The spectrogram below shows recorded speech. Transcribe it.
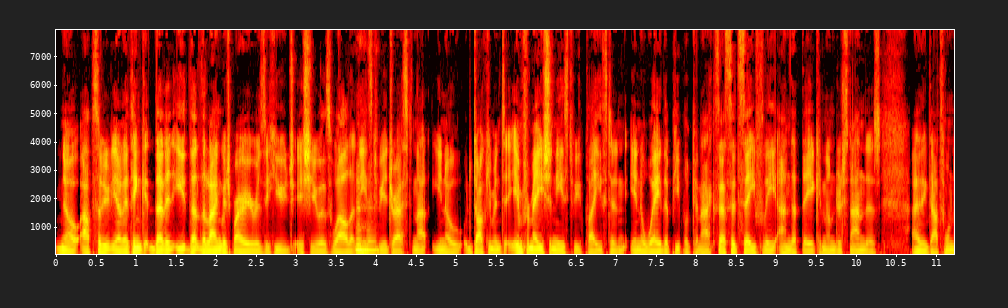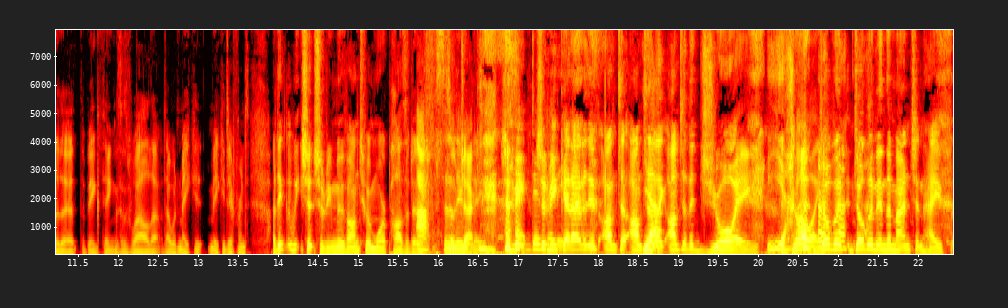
No, absolutely, and I think that it, that the language barrier is a huge issue as well that Mm-hmm. needs to be addressed, and that you know, document information needs to be placed in, in a way that people can access it safely and that they can understand it. I think that's one of the, the big things as well that, that would make it make a difference. I think that we should should we move on to a more positive Absolutely. subject? Should we should we get out of this onto onto Yeah. like onto the joy? yeah Joy. Dublin, Dublin in the Mansion House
